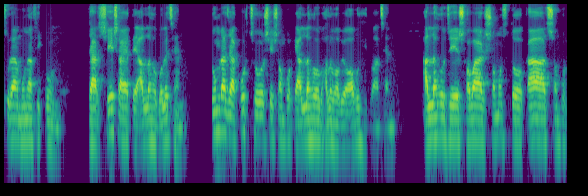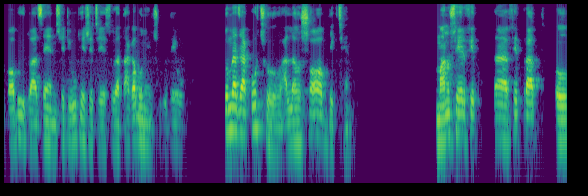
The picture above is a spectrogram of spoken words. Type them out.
সূরা মুনাফিকুন, যার শেষ আয়াতে আল্লাহ বলেছেন, তোমরা যা করছ সে সম্পর্কে আল্লাহ ভালোভাবে অবহিত আছেন। আল্লাহ যে সবার সমস্ত কাজ সম্পর্কে অবহিত আছেন, সেটি উঠে এসেছে সুরা তাগাবুনের শুরুতেও। তোমরা যা করছ, আল্লাহ সব দেখছেন। মানুষের ফেত- ফেতরাত ও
